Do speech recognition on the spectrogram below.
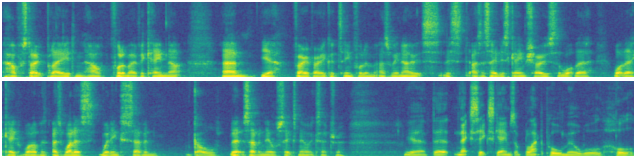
how Stoke played and how Fulham overcame that. Um, yeah, very very good team Fulham. As we know, it's this as I say, this game shows what they're what they're capable of, as well as winning seven goals, uh, seven 0 six 0 etc. Yeah, the next six games are Blackpool, Millwall, Hull,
